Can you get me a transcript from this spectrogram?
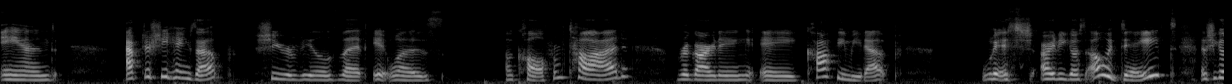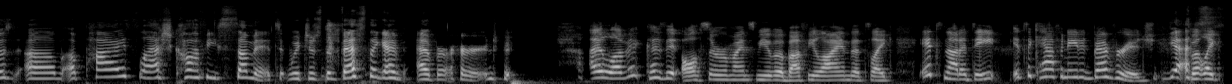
And after she hangs up, she reveals that it was a call from Todd regarding a coffee meetup. Which Artie goes, oh, a date? And she goes, um, a pie slash coffee summit, which is the best thing I've ever heard. I love it because it also reminds me of a Buffy line that's like, it's not a date, it's a caffeinated beverage. Yes. But like,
